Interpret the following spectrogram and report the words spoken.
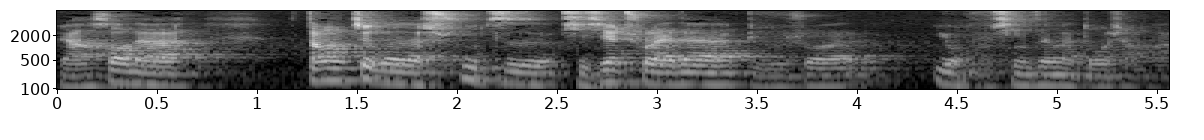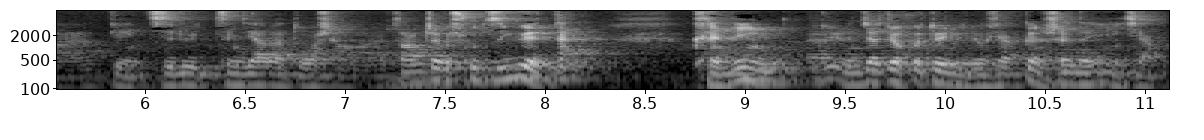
然后呢，当这个数字体现出来的，比如说用户新增了多少啊，点击率增加了多少啊，当这个数字越大，肯定人家就会对你留下更深的印象嘛，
